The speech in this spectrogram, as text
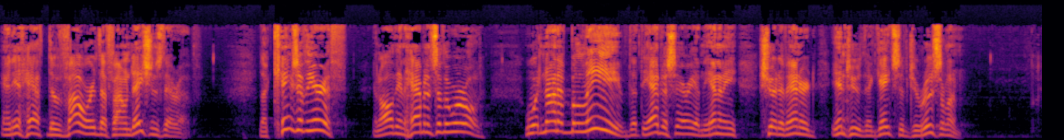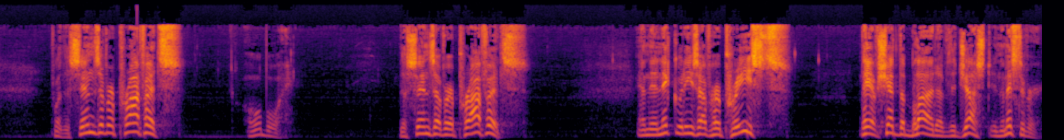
and it hath devoured the foundations thereof. The kings of the earth and all the inhabitants of the world would not have believed that the adversary and the enemy should have entered into the gates of Jerusalem for the sins of her prophets. Oh boy. The sins of her prophets and the iniquities of her priests. They have shed the blood of the just in the midst of her.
